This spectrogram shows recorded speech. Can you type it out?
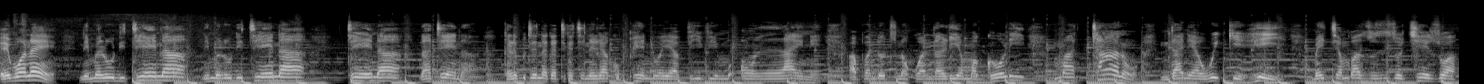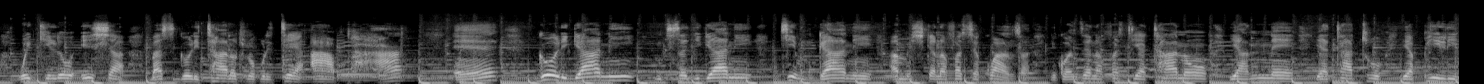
E bwana, eh, nimerudi tena, nimerudi tena tena na tena. Karibu tena katika chaneli yako pendwa ya Vivim Online. Hapa ndio tunakuandalia magoli matano ndani ya wiki hii, mechi ambazo zilizochezwa wiki iliyoisha. Basi goli tano tunakuletea hapa eh? Goli gani, mchezaji gani, timu gani ameshika nafasi ya kwanza? Ni kuanzia nafasi ya tano, ya nne, ya tatu, ya pili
